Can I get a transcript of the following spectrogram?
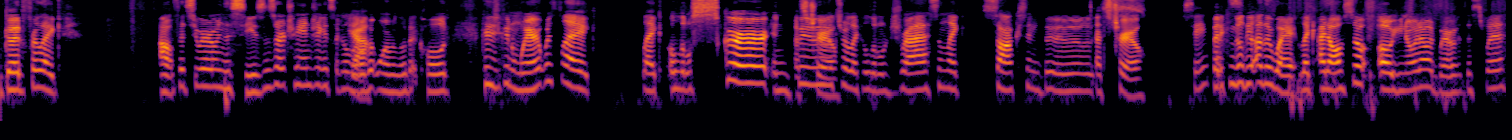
good for like outfits you wear when the seasons are changing. It's like a Yeah. little bit warm, a little bit cold because you can wear it with like like a little skirt and boots or like a little dress and like socks and boots. That's true. See, But it can go the other way. Like I'd also oh, you know what I would wear with this with?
